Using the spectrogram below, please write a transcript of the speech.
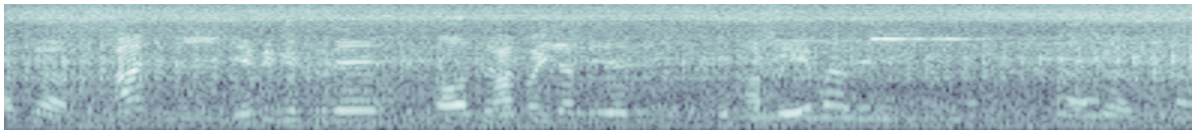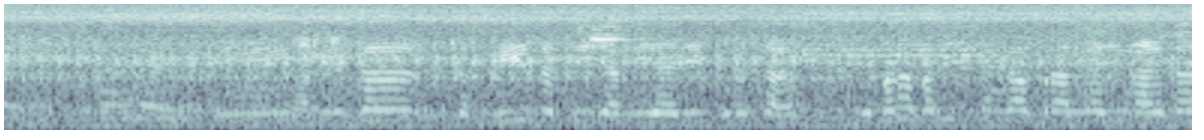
ਅੱਛਾ। ਇਹ ਵੀ ਗਿਫਟ ਦੇ ਤੌਰ ਤੇ ਦਿੱਤੀ ਜਾਂਦੀ ਹੈ ਜੀ। ਇੱਕ ਗੇਮ ਆ ਜਿਹੜੀ। ਇੱਕ ਤਸਵੀਰ ਦਿੱਤੀ ਜਾਂਦੀ ਹੈ ਜੀ ਗੁਰੂ ਸਾਹਿਬ। ਇਹ ਬੜਾ ਵਧੀਆ ਚੰਗਾ ਉਪਰਾਲਾ ਜੀ। ਨਾਲੇ ਤਾਂ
